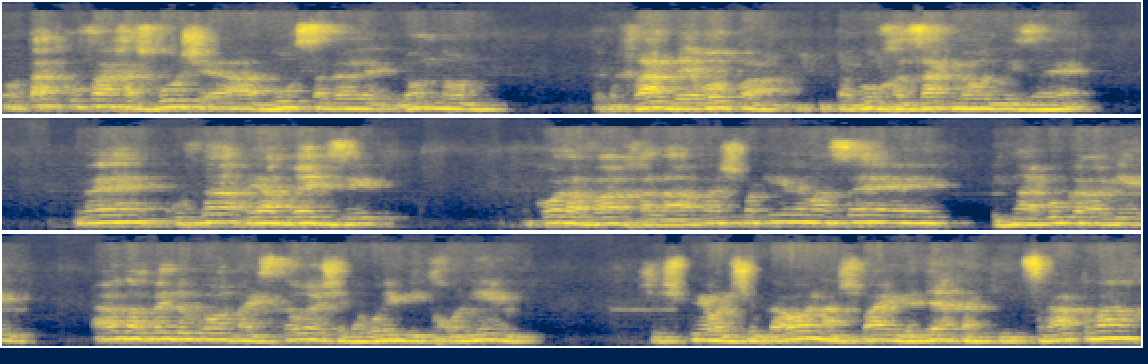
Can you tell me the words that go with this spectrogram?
באותה תקופה חשבו שהבורסה בלונדון, ובכלל באירופה, פגעו חזק מאוד מזה, ועובדה, היה ברקזיט, הכל עבר חלק, והשווקים למעשה התנהגו כרגיל. היה עוד הרבה דוגמאות מההיסטוריה של אירועים ביטחוניים שהשפיעו על שוק ההון, ההשפעה היא בדרך כלל קצרת טווח,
